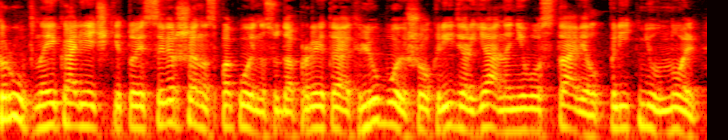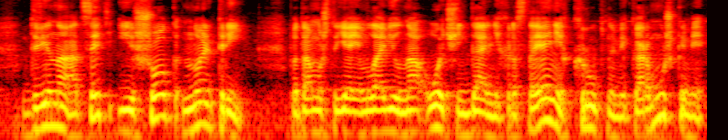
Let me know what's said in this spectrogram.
крупные колечки, то есть совершенно спокойно сюда пролетает любой шок-ридер. Я на него ставил плетню 0,12 и шок 0,3 потому что я им ловил на очень дальних расстояниях крупными кормушками,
